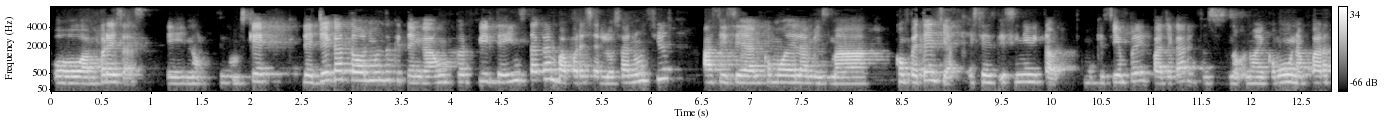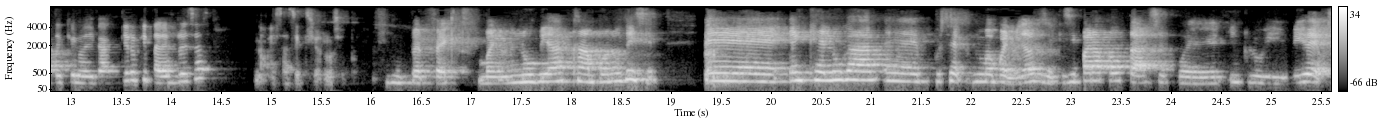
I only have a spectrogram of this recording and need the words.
o a empresas. Eh, no, digamos que le llega a todo el mundo que tenga un perfil de Instagram, va a aparecer los anuncios, así sean como de la misma competencia, es, es inevitable, como que siempre va a llegar, entonces no, no hay como una parte que uno diga, quiero quitar empresas, no, esa sección no se puede. Perfecto. Bueno, Nubia Campo nos dice, eh, ¿en qué lugar? Eh, pues, eh, bueno, ya os sé que sí para pautar se puede incluir videos,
